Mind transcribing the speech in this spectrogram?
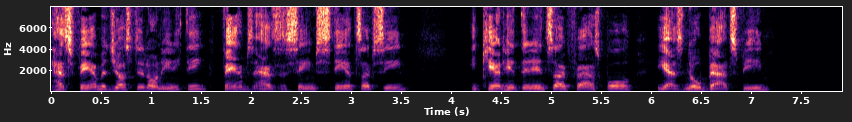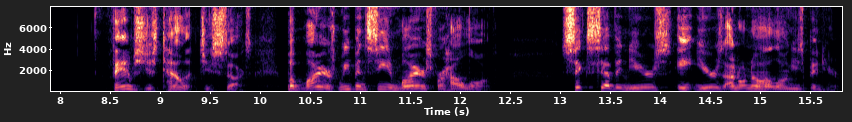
Has Pham adjusted on anything? Pham has the same stance I've seen. He can't hit the inside fastball. He has no bat speed. Pham's just talent just sucks. But Myers, we've been seeing Myers for how long? Six, seven years, eight years? I don't know how long he's been here.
